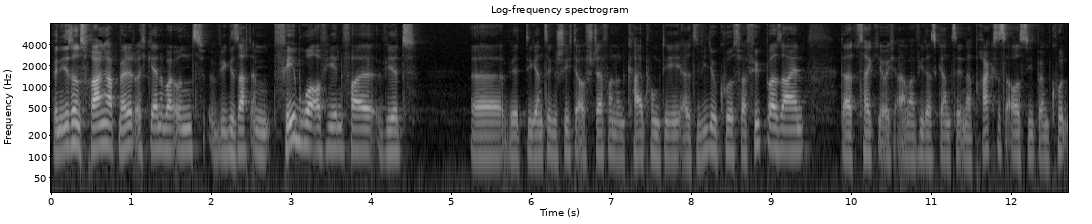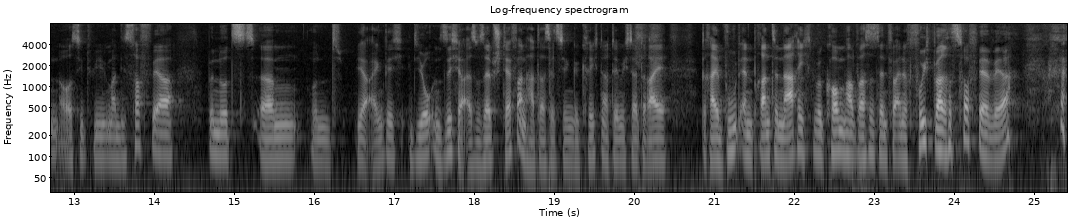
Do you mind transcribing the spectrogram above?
Wenn ihr sonst Fragen habt, meldet euch gerne bei uns. Wie gesagt, im Februar auf jeden Fall wird, äh, wird die ganze Geschichte auf stefan und kai.de als Videokurs verfügbar sein. Da zeige ich euch einmal, wie das Ganze in der Praxis aussieht, beim Kunden aussieht, wie man die Software benutzt ähm, und ja, eigentlich idiotensicher. Also selbst Stefan hat das jetzt hingekriegt, nachdem ich da drei, drei wutentbrannte Nachrichten bekommen habe, was es denn für eine furchtbare Software wäre.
